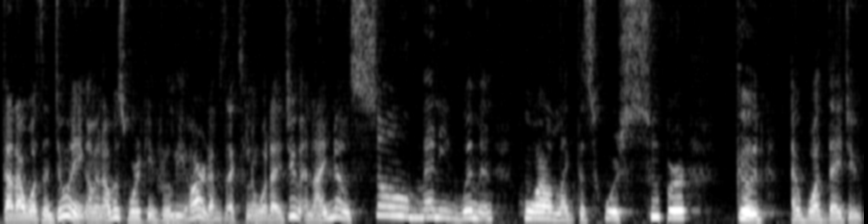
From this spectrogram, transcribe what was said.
that I wasn't doing. I mean, I was working really hard. I was excellent at what I do, and I know so many women who are like this, who are super good at what they do.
